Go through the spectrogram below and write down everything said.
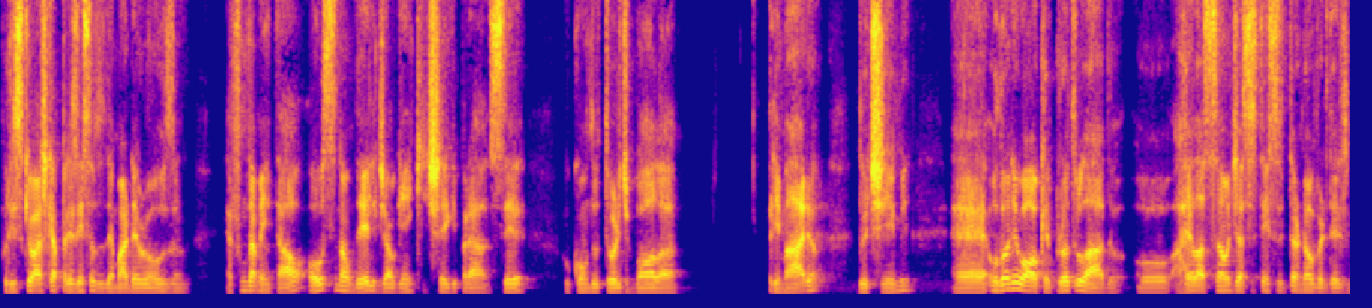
Por isso que eu acho que a presença do DeMar DeRozan é fundamental, ou se não dele, de alguém que chegue para ser o condutor de bola primário do time. É, o Lonnie Walker, por outro lado, o, a relação de assistência e turnover deles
